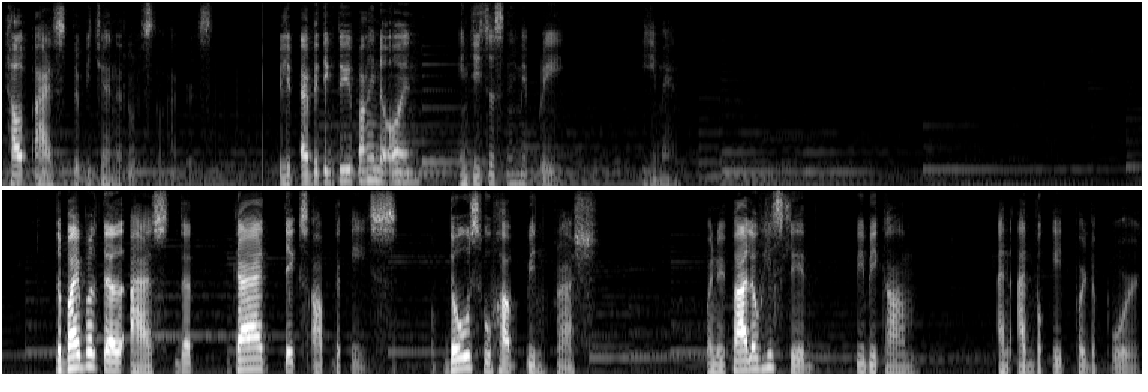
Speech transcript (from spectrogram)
Help us to be generous to others. We leave everything to you, Panginoon. In Jesus' name we pray. Amen. The Bible tells us that God takes up the case of those who have been crushed. When we follow His lead, we become an advocate for the poor.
